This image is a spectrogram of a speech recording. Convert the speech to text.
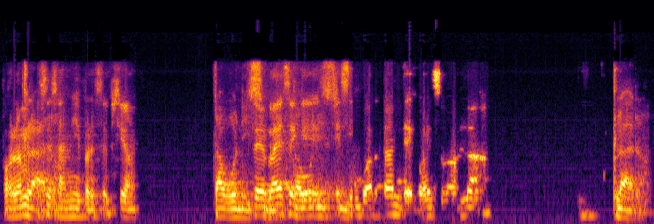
Por lo menos Claro. esa es mi percepción. Está buenísimo. me parece que es, buenísimo. es importante por eso hablar. Claro.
